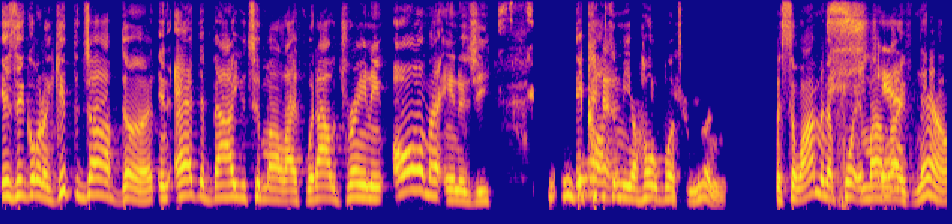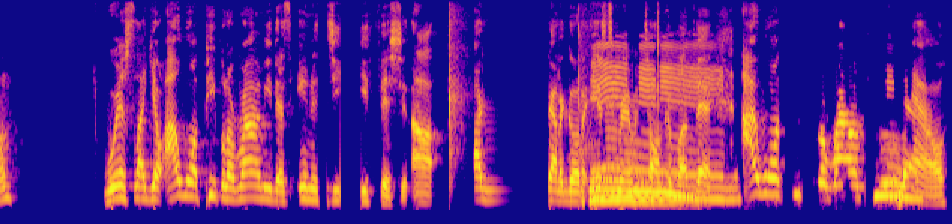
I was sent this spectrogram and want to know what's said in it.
is it going to get the job done and add the value to my life without draining all my energy It costing me a whole bunch of money? And so I'm in a point in my Yeah. life now where it's like, yo, I want people around me that's energy efficient. Uh, I gotta go to Instagram and talk about that. Mm. I want people around me Mm. now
